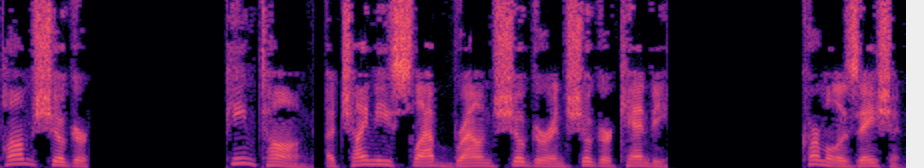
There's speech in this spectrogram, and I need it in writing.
Palm sugar Peen tong, a Chinese slab brown sugar and sugar candy. Caramelization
